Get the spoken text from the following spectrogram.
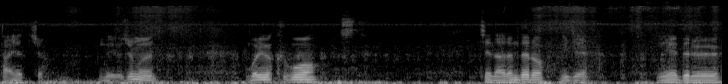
다였죠. 근데 요즘은 머리가 크고 제 나름대로 이제 얘네들을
